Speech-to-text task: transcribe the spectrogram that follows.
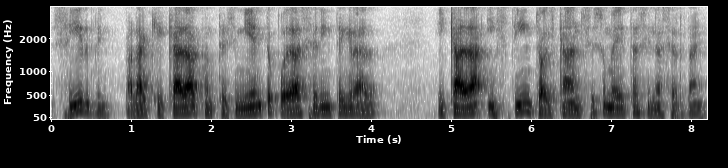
sirven para que cada acontecimiento pueda ser integrado y cada instinto alcance su meta sin hacer daño.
